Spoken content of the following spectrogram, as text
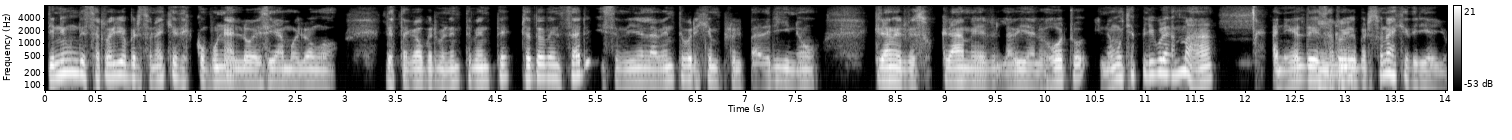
Tiene un desarrollo de personajes descomunal, lo decíamos y lo hemos destacado permanentemente. Trato de pensar y se me viene a la mente, por ejemplo, El Padrino, Kramer vs. Kramer, La vida de los otros, y no muchas películas más ¿ah? a nivel de desarrollo de personajes, diría yo.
